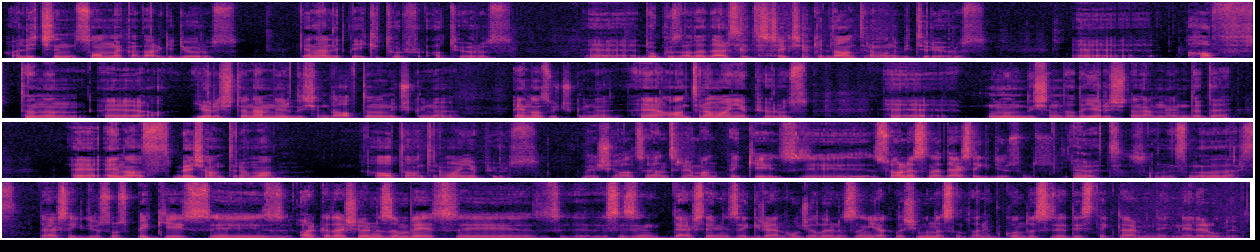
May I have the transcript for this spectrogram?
Haliç'in sonuna kadar gidiyoruz. Genellikle iki tur atıyoruz. E, ee, 9'da da ders yetişecek şekilde antrenmanı bitiriyoruz. E, haftanın e, yarış dönemleri dışında haftanın üç günü en az üç günü e, antrenman yapıyoruz. E, bunun dışında da yarış dönemlerinde de e, en az beş antrenman, altı antrenman yapıyoruz. 5-6 antrenman. Peki e, sonrasında derse gidiyorsunuz. Evet sonrasında da ders derse gidiyorsunuz. Peki e, arkadaşlarınızın ve e, sizin derslerinize giren hocalarınızın yaklaşımı nasıl? Hani bu konuda size destekler mi? Ne, neler oluyor?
